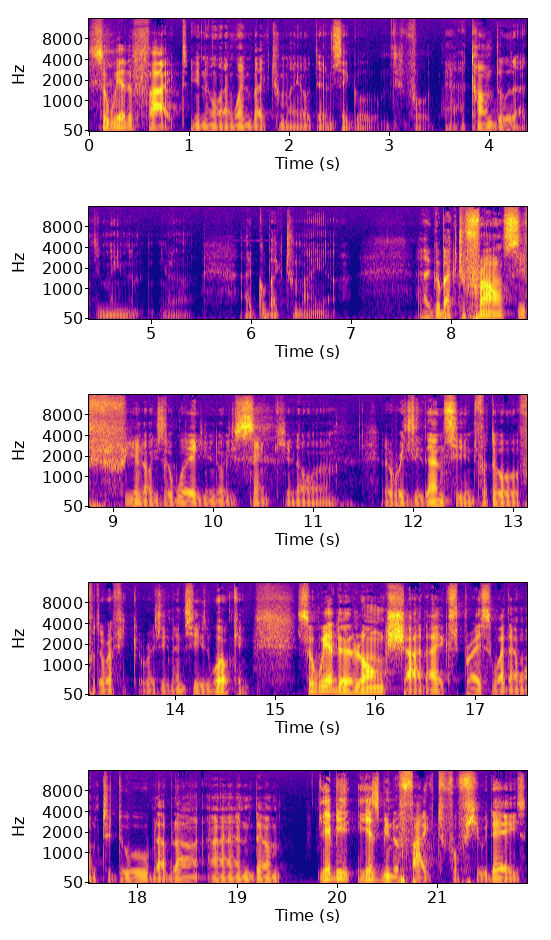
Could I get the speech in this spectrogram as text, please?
So we had a fight. You know, I went back to my hotel and said, "Go, for, I can't do that. I mean, uh, I go back to my uh, I go back to France if you know is the way you know you think you know um, a residency in photo photographic residency is working. So we had a long chat. I expressed what I want to do, blah blah, and um, it has been a fight for a few days,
